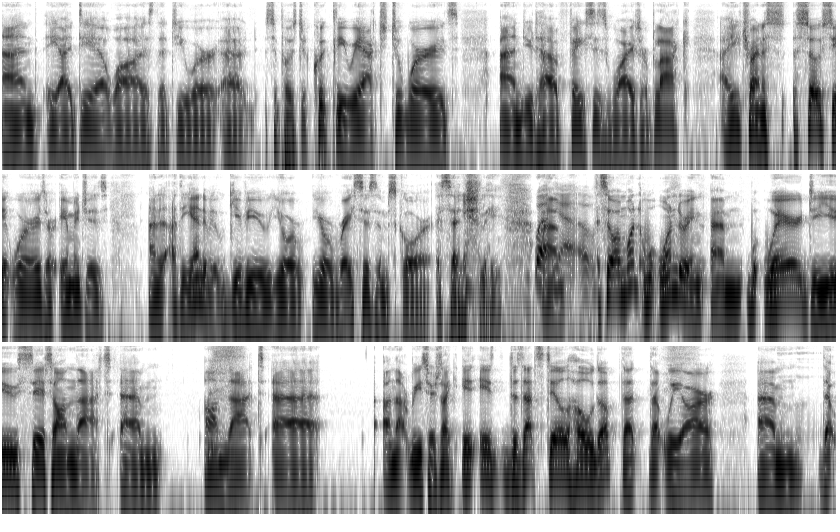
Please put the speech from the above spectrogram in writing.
And the idea was that you were uh, supposed to quickly react to words and you'd have faces white or black. Uh, you're trying to associate words or images and at the end of it, it would give you your your racism score essentially. Yeah. well, um, yeah. So I'm wondering, um, where do you sit on that? Um, on that uh, on that research? Like, is, does that still hold up? That that we are um, that,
